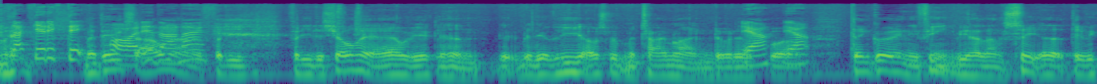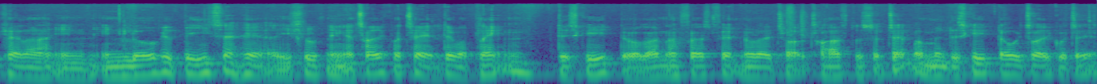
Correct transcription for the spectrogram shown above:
det er ikke riktig men det er pari der, nei. Fordi, fordi det sjove her er jo i virkeligheden, det vil lige afslutte med timelinen, det var det, ja, ja. Den går egentlig fint. Vi har lanceret det, vi kalder en, en lukket beta her i slutningen af tredje kvartal. Det var planen. Det skete. Det var godt nok først 5 minutter i 12. 30. september, men det skete dog i tredje kvartal.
